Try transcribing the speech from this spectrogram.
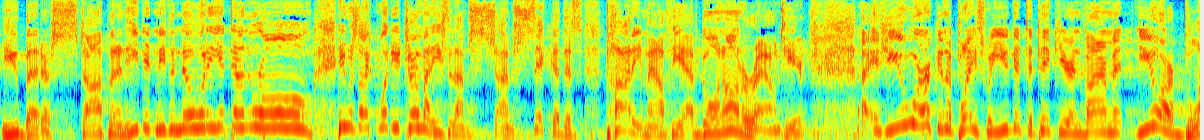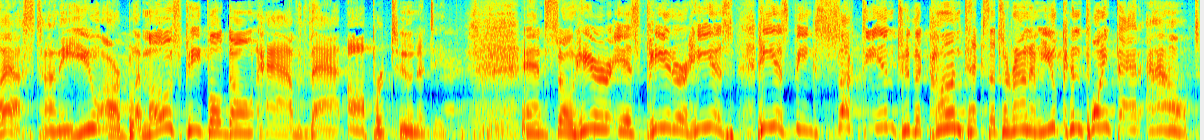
you better stop it." And he didn't even know what he had done wrong. He was like, "What are you talking about?" He said, "I'm I'm sick of this potty mouth you have going on around here. Uh, if you work in a place where you get to pick your environment, you are blessed, honey. You are blessed. Most people don't have that opportunity. And so here is Peter. He is he is being sucked into the context that's around him. You can point that out.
